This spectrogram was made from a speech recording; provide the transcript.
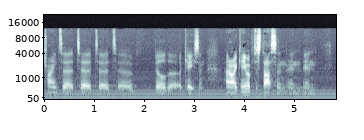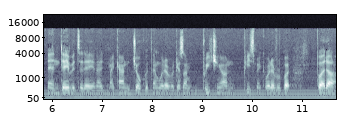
trying to to to, to build a, a case. And I don't know. I came up to Stas and and and, and David today, and I, I kind of joke with them, whatever, because I'm preaching on peacemaker, whatever. But but uh,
